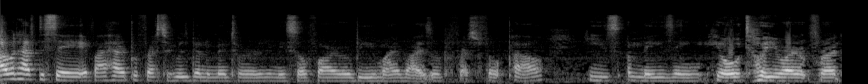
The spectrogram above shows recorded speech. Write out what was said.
I would have to say if I had a professor who's been a mentor to me so far, it would be my advisor, Professor Philip Powell. He's amazing. He'll tell you right up front,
